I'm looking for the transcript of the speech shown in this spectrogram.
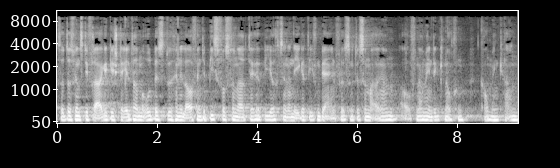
so dass wir uns die Frage gestellt haben, ob es durch eine laufende Bisphosphonattherapie auch zu einer negativen Beeinflussung der Samariumaufnahme in den Knochen kommen kann.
